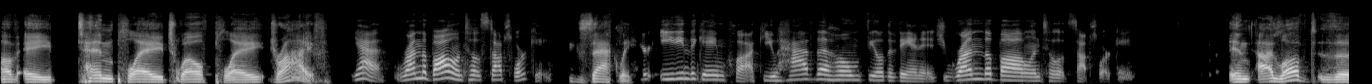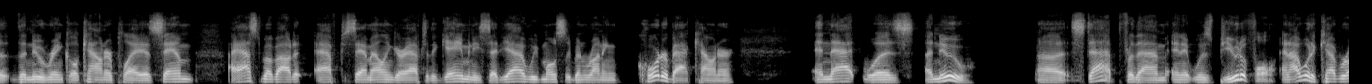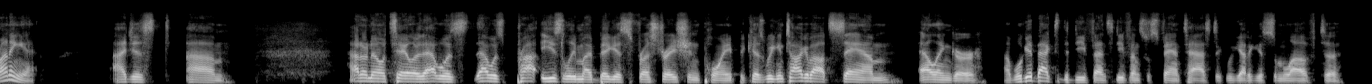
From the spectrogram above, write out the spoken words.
of a 10 play, 12 play drive. Yeah. Run the ball until it stops working. Exactly. You're eating the game clock. You have the home field advantage. Run the ball until it stops working. And I loved the the new wrinkle counterplay. As Sam, I asked him about it after Sam Ehlinger after the game, and he said, "Yeah, we've mostly been running quarterback counter, and that was a new uh, step for them, and it was beautiful. And I would have kept running it. I just, um, I don't know, Taylor. That was that was pro- easily my biggest frustration point because we can talk about Sam Ehlinger. Uh, we'll get back to the defense. Defense was fantastic. We got to give some love to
